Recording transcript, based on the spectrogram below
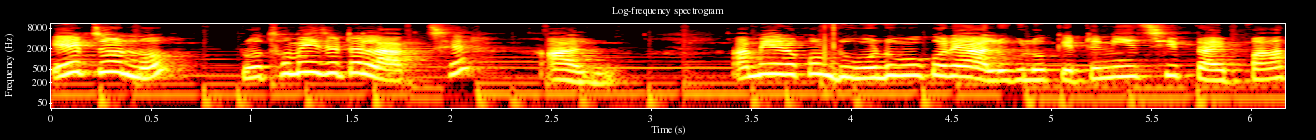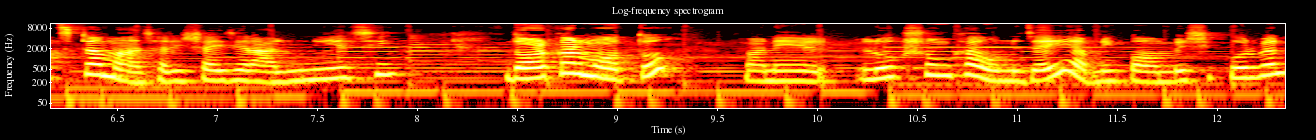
এর জন্য প্রথমেই যেটা লাগছে, আলু। আমি এরকম ডুমো ডুমো করে আলুগুলো কেটে নিয়েছি, প্রায় পাঁচটা মাঝারি সাইজের আলু নিয়েছি। দরকার মতো মানে লোক সংখ্যা অনুযায়ী আপনি কম বেশি করবেন।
